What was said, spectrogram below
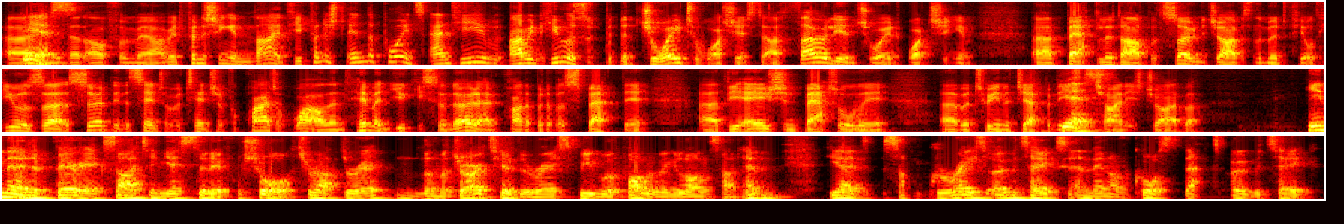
Uh, yes. that Alfa Romeo. I mean, finishing in ninth, he finished in the points, and he, I mean, he was a the joy to watch yesterday. I thoroughly enjoyed watching him uh, battle it out with so many drivers in the midfield. He was uh, certainly the centre of attention for quite a while, and him and Yuki Tsunoda had quite a bit of a spat there, uh, the Asian battle there uh, between the Japanese yes. and Chinese driver he made it very exciting yesterday for sure. Throughout the the majority of the race, we were following alongside him. He had some great overtakes, and then of course that overtake,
